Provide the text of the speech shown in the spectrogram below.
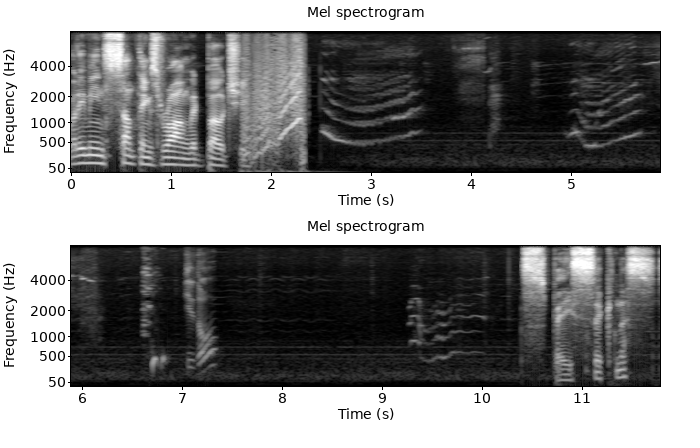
What do you mean something's wrong with Bochi? Space sickness?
